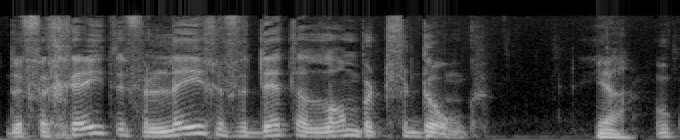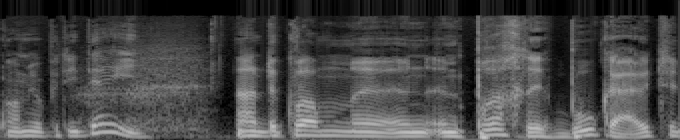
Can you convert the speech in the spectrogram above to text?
De vergeten, verlegen verdette Lambert Verdonk. Ja. Hoe kwam je op het idee? Nou, er kwam uh, een, een, prachtig boek uit.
